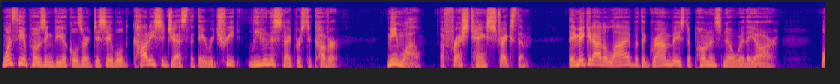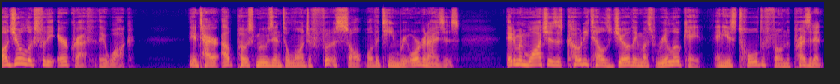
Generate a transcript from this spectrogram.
Once the opposing vehicles are disabled, Cody suggests that they retreat, leaving the snipers to cover. Meanwhile, a fresh tank strikes them. They make it out alive, but the ground-based opponents know where they are. While Joe looks for the aircraft, they walk. The entire outpost moves in to launch a foot assault while the team reorganizes. Edelman watches as Cody tells Joe they must relocate, and he is told to phone the president.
